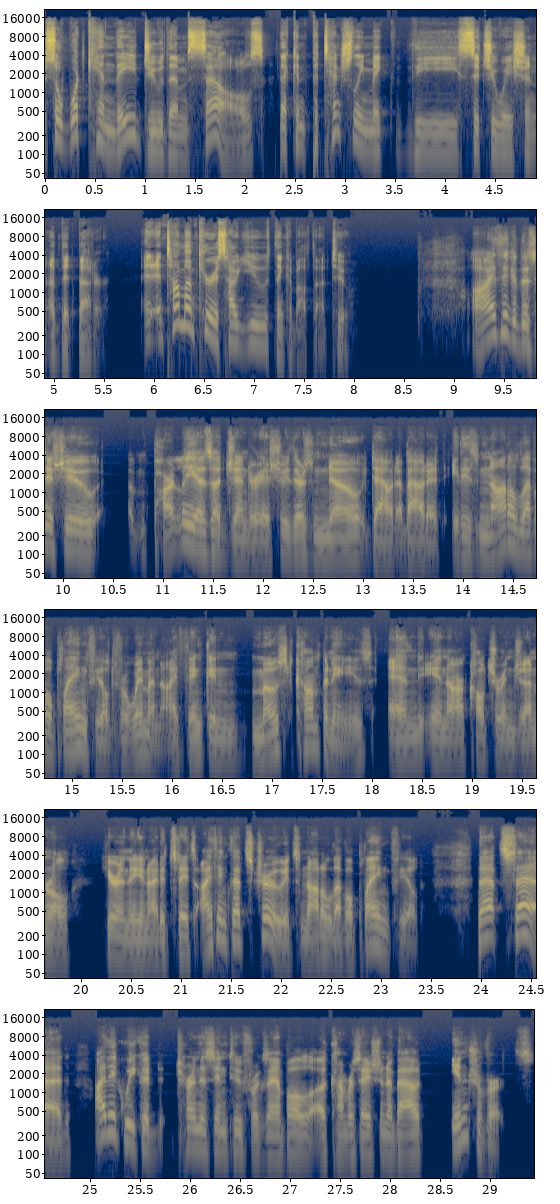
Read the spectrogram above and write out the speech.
So, what can they do themselves that can potentially make the situation a bit better? And, and Tom, I'm curious how you think about that too. I think of this issue um, partly as a gender issue. There's no doubt about it. It is not a level playing field for women. I think in most companies and in our culture in general here in the United States, I think that's true. It's not a level playing field. That said, I think we could turn this into, for example, a conversation about introverts.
